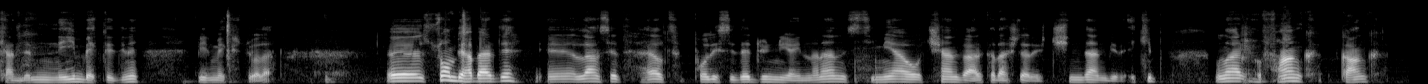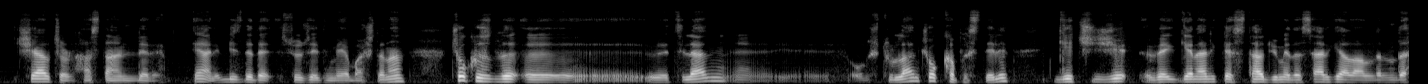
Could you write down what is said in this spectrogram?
kendilerinin neyin beklediğini bilmek istiyorlar. E, son bir haberde e, Lancet Health Policy'de dün yayınlanan Simiao Chen ve arkadaşları Çin'den bir ekip. Bunlar Fang Gang Shelter hastaneleri. Yani bizde de söz edilmeye başlanan çok hızlı e, üretilen e, oluşturulan çok kapasiteli geçici ve genellikle stadyum ya da sergi alanlarında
